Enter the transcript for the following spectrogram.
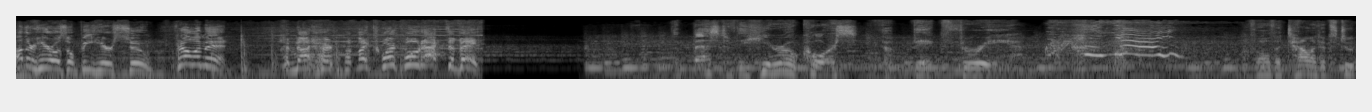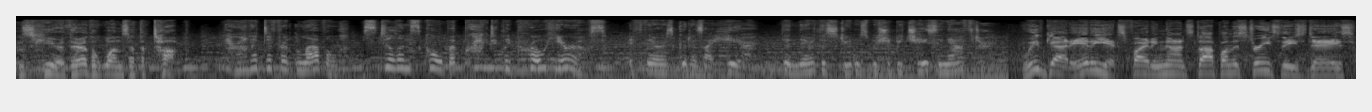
Other heroes will be here soon. Fill him in! I'm not hurt, but my quirk won't activate! The best of the hero course. The big three. Oh, of all the talented students here, they're the ones at the top. They're on a different level. Still in school, but practically pro heroes. If they're as good as I hear, then they're the students we should be chasing after. We've got idiots fighting nonstop on the streets these days.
